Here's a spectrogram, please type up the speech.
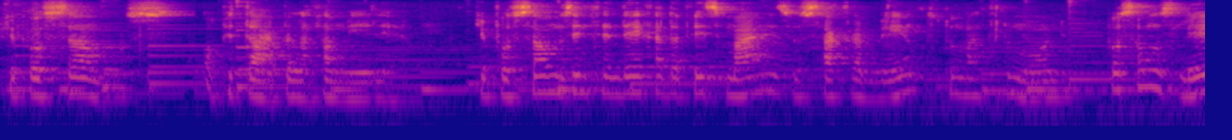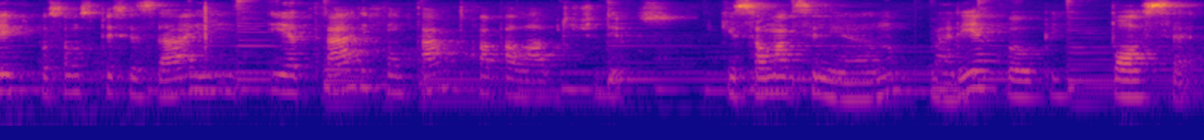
Que possamos optar pela família, que possamos entender cada vez mais o sacramento do matrimônio, que possamos ler, que possamos pesquisar e, e entrar em contato com a palavra de Deus. Que São Maximiliano, Maria Coupe, possa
